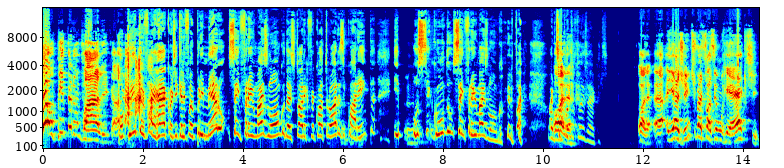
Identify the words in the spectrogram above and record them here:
o Peter não vale, cara. O Peter foi recorde, que ele foi o primeiro sem freio mais longo da história, que foi 4 horas e 40, e o segundo sem freio mais longo. Ele participou olha, dos dois recordes. Olha, é, e a gente vai fazer um react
